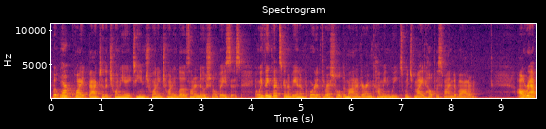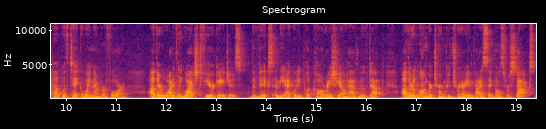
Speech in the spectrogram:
but weren't quite back to the 2018-2020 lows on a notional basis. And we think that's going to be an important threshold to monitor in coming weeks, which might help us find a bottom. I'll wrap up with takeaway number 4. Other widely watched fear gauges, the VIX and the equity put call ratio have moved up. Other longer term contrarian buy signals for stocks,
